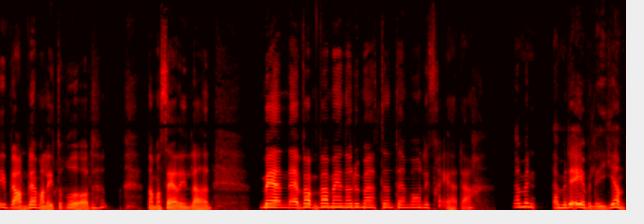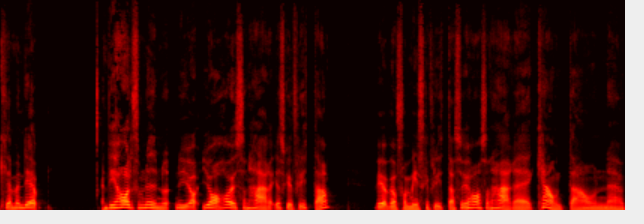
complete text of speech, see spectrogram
ibland blir man lite rörd när man ser din lön. Men eh, vad, vad menar du med att det inte är en vanlig fredag? Nej, men, nej, men det är väl det egentligen, men det... Vi har liksom nu, nu jag, jag har ju sån här, jag ska ju flytta, vi, vår familj ska flytta, så jag har en sån här eh, countdown eh,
